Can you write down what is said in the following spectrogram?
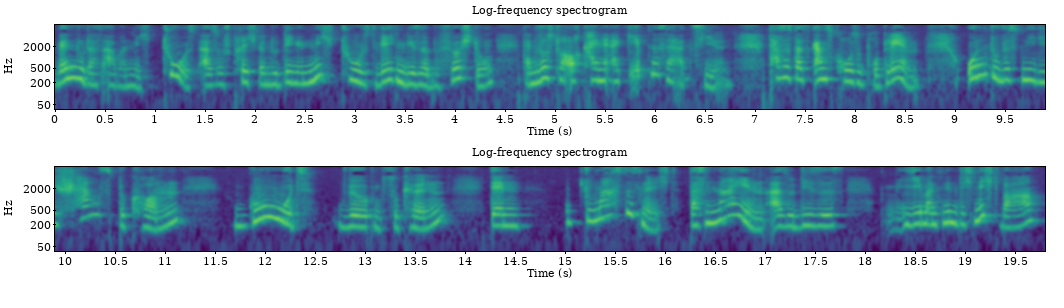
Wenn du das aber nicht tust, also sprich, wenn du Dinge nicht tust wegen dieser Befürchtung, dann wirst du auch keine Ergebnisse erzielen. Das ist das ganz große Problem. Und du wirst nie die Chance bekommen, gut wirken zu können, denn du machst es nicht. Das Nein, also dieses jemand nimmt dich nicht wahr,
